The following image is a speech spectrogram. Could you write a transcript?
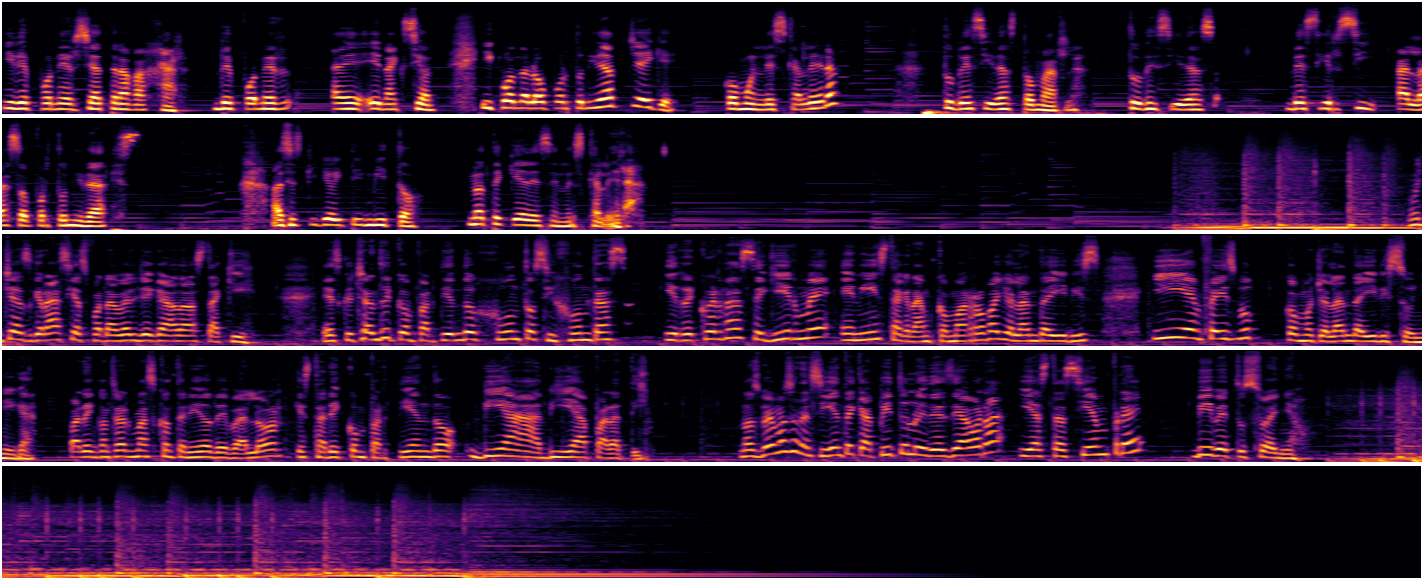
y de ponerse a trabajar, de poner eh, en acción. Y cuando la oportunidad llegue, como en la escalera, tú decidas tomarla, tú decidas decir sí a las oportunidades. Así es que yo hoy te invito no te quedes en la escalera. Muchas gracias por haber llegado hasta aquí, escuchando y compartiendo juntos y juntas. Y recuerda seguirme en Instagram como arroba Yolanda Iris y en Facebook como Yolanda Iris Zúñiga para encontrar más contenido de valor que estaré compartiendo día a día para ti. Nos vemos en el siguiente capítulo y desde ahora y hasta siempre, vive tu sueño.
